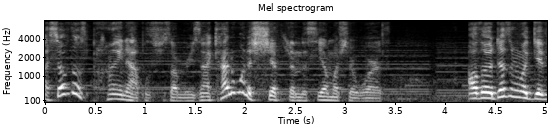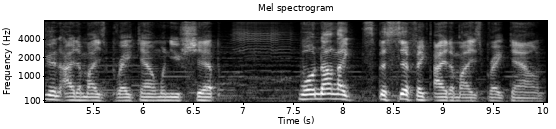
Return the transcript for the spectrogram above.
I still have those pineapples for some reason. I kind of want to ship them to see how much they're worth. Although it doesn't really give you an itemized breakdown when you ship. Well, not like specific itemized breakdown.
